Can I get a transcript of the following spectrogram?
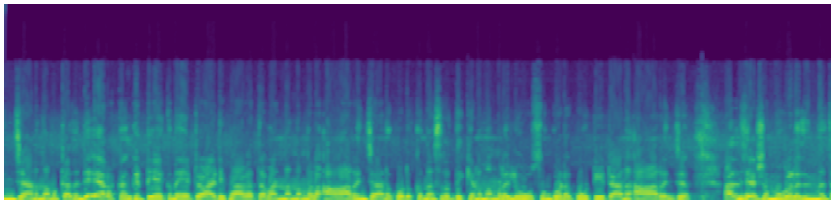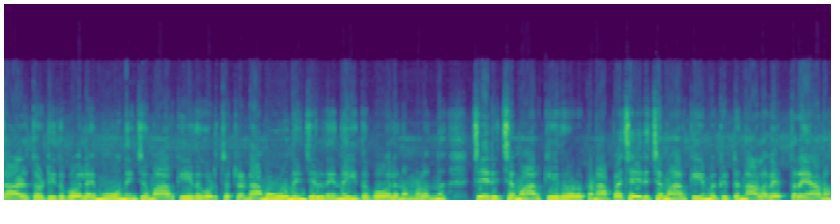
ഇഞ്ചാണ് നമുക്ക് അതിന്റെ ഇറക്കം കിട്ടിയേക്കുന്നത്. ഏറ്റവും അടിഭാഗത്തെ വണ്ണം നമ്മൾ ആറ് ഇഞ്ചാണ് കൊടുക്കുന്നത്. ശ്രദ്ധിക്കണം നമ്മൾ ലൂസും കൂടെ കൂട്ടിയിട്ടാണ് ആറ് ഇഞ്ച്. അതിനുശേഷം മുകളിൽ നിന്ന് താഴത്തോട്ട് ഇതുപോലെ മൂന്ന് ഇഞ്ച് മാർക്ക് ചെയ്ത് കൊടുത്തിട്ടുണ്ട്. ആ മൂന്ന് ഇഞ്ചിൽ നിന്ന് ഇതുപോലെ നമ്മളൊന്ന് ചെരിച്ച് മാർക്ക് ചെയ്ത് കൊടുക്കണം. അപ്പോൾ ചെരിച്ച് മാർക്ക് ചെയ്യുമ്പോൾ കിട്ടുന്ന അളവ് എത്രയാണോ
